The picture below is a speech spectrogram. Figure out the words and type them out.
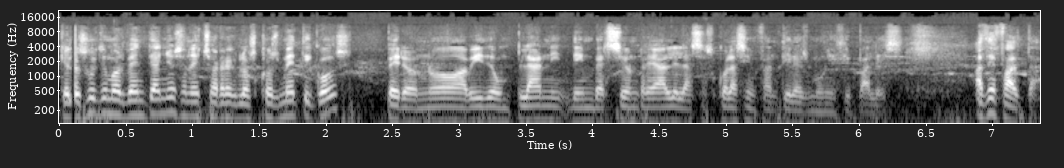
Que los últimos 20 años han hecho arreglos cosméticos, pero no ha habido un plan de inversión real en las escuelas infantiles municipales. Hace falta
